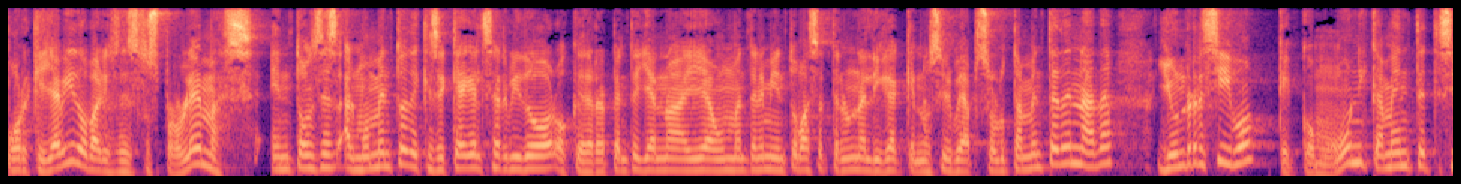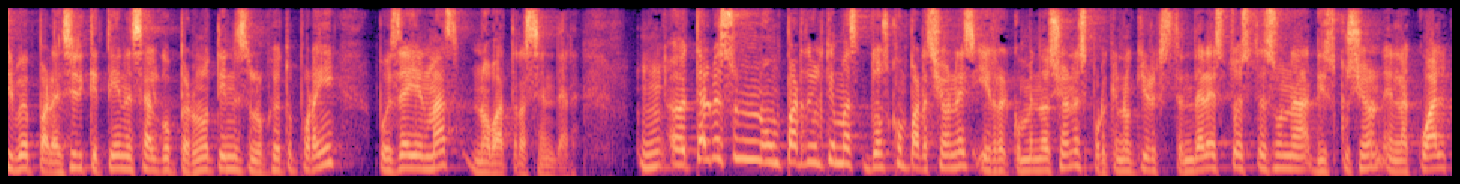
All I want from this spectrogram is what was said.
Porque ya ha habido varios de estos problemas. Entonces, al momento de que se caiga el servidor o que de repente ya no haya un mantenimiento, vas a tener una liga que no sirve absolutamente de nada y un recibo que como únicamente te sirve para decir que tienes algo pero no tienes el objeto por ahí, pues de ahí en más no va a trascender. Mm, eh, tal vez un, par de últimas dos comparaciones y recomendaciones porque no quiero extender esto. Esta es una discusión en la cual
